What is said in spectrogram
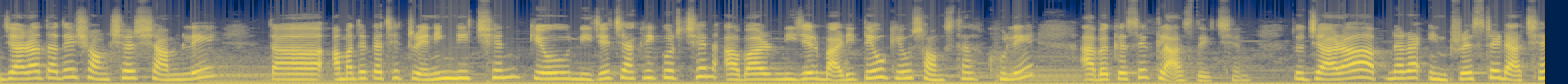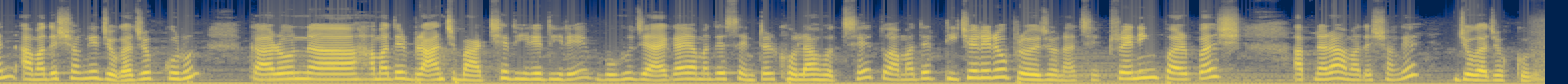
যারা তাদের সংসার সামলে, তা আমাদের কাছে ট্রেনিং নিচ্ছেন, কেউ নিজে চাকরি করছেন, আবার নিজের বাড়িতেও কেউ সংস্থা খুলে অ্যাবাকাসের ক্লাস দিচ্ছেন। তো যারা আপনারা ইন্টারেস্টেড আছেন, আমাদের সঙ্গে যোগাযোগ করুন, কারণ আমাদের ব্রাঞ্চ বাড়ছে ধীরে ধীরে, বহু জায়গায় আমাদের সেন্টার খোলা হচ্ছে, তো আমাদের টিচারেরও প্রয়োজন আছে। ট্রেনিং পারপাস আপনারা আমাদের সঙ্গে যোগাযোগ করুন।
